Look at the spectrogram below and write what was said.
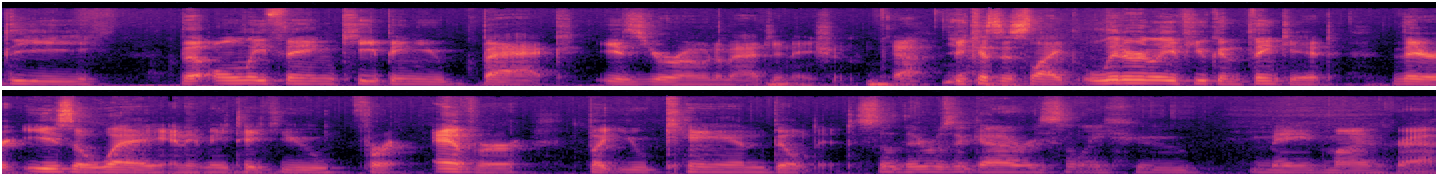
the the only thing keeping you back is your own imagination. yeah, Because it's like literally if you can think it, there is a way and it may take you forever, but you can build it. So there was a guy recently who made Minecraft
